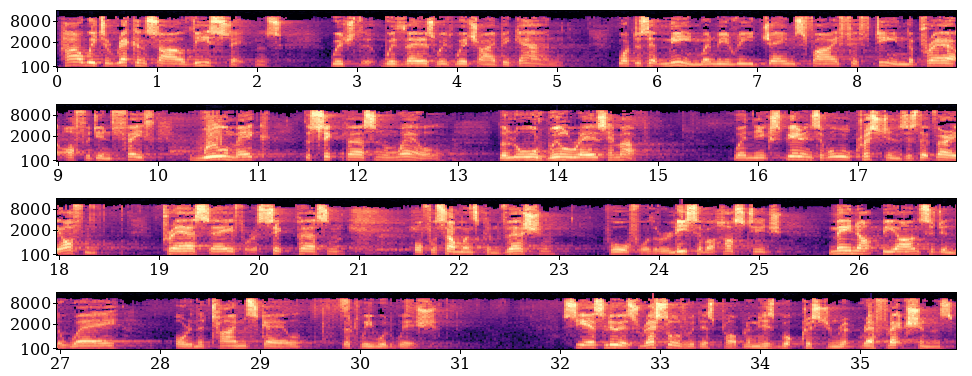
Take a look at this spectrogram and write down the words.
How are we to reconcile these statements which, with those with which I began? What does it mean when we read James 5:15, the prayer offered in faith will make the sick person well. The Lord will raise him up. When the experience of all Christians is that very often prayer, say, for a sick person or for someone's conversion or for the release of a hostage may not be answered in the way or in the time scale that we would wish. C.S. Lewis wrestled with this problem in his book Christian Re- Reflections.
